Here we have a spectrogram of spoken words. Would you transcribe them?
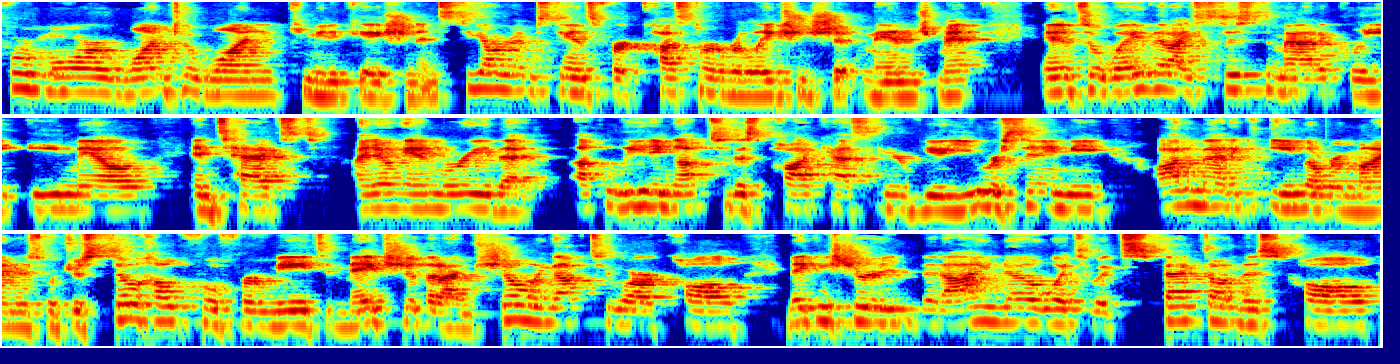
for more one to one communication. And CRM stands for customer relationship management. And it's a way that I systematically email and text. I know, Annemarie, that uh, leading up to this podcast interview, you were sending me automatic email reminders, which was so helpful for me to make sure that I'm showing up to our call, making sure that I know what to expect on this call,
